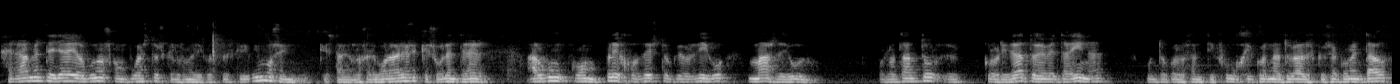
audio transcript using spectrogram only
Generalmente ya hay algunos compuestos que los médicos prescribimos, que están en los herbolarios y que suelen tener algún complejo de esto que os digo, más de uno. Por lo tanto, el clorhidrato de betaína, junto con los antifúngicos naturales que os he comentado,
